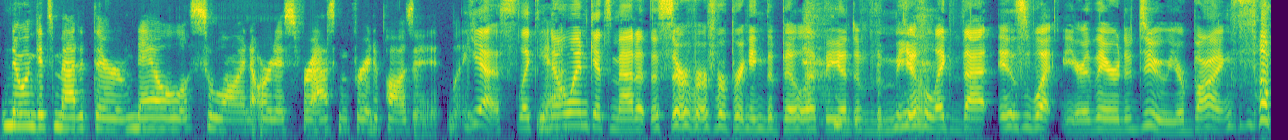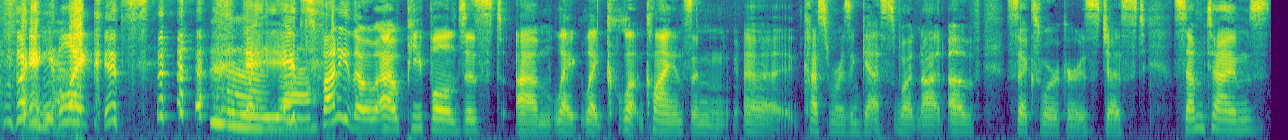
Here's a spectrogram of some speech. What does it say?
no one gets mad at their nail salon artist for asking for a deposit. Like, yes, like yeah. no one gets mad at the server for bringing the bill at the end of the meal. Like that is what you're there to do. You're buying something. Yeah. Like it's uh, yeah. it's funny though how people just um like like cl- clients and uh, customers and guests whatnot of sex workers just sometimes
